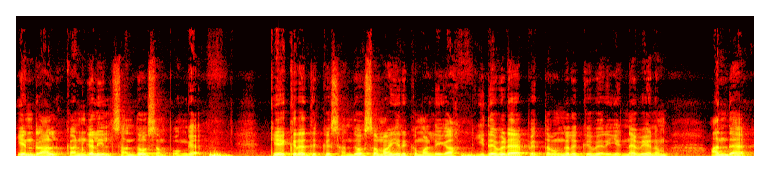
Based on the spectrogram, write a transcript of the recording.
என்றால் கண்களில் சந்தோஷம் பொங்க. கேட்குறதுக்கு சந்தோஷமாக இருக்கு மல்லிகா. இதை விட பெற்றவங்களுக்கு வேறு என்ன வேணும்? அந்த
